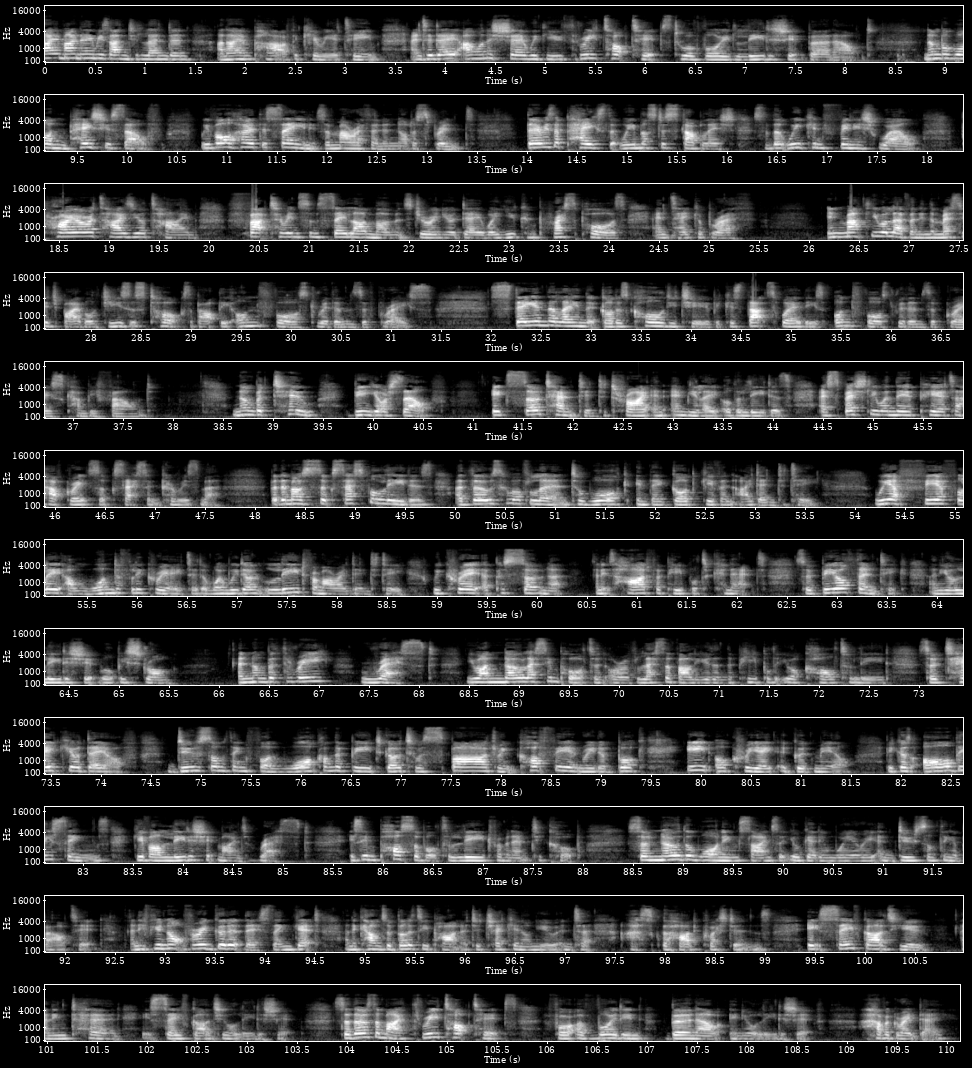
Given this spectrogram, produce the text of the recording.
Hi, my name is Angie Lendon and I am part of the Kyria team. And today I want to share with you three top tips to avoid leadership burnout. Number one, pace yourself. We've all heard the saying it's a marathon and not a sprint. There is a pace that we must establish so that we can finish well. Prioritize your time. Factor in some Selah moments during your day where you can press pause and take a breath. In Matthew 11, in the Message Bible, Jesus talks about the unforced rhythms of grace. Stay in the lane that God has called you to because that's where these unforced rhythms of grace can be found. Number two, be yourself. It's so tempting to try and emulate other leaders, especially when they appear to have great success and charisma. But the most successful leaders are those who have learned to walk in their God given identity. We are fearfully and wonderfully created, and when we don't lead from our identity, we create a persona and it's hard for people to connect. So be authentic, and your leadership will be strong. And number three, rest. You are no less important or of lesser value than the people that you are called to lead. So take your day off, do something fun, walk on the beach, go to a spa, drink coffee and read a book, eat or create a good meal because all these things give our leadership minds rest. It's impossible to lead from an empty cup. So know the warning signs that you're getting weary and do something about it. And if you're not very good at this, then get an accountability partner to check in on you and to ask the hard questions. It safeguards you and in turn, it safeguards your leadership. So those are my three top tips for avoiding burnout in your leadership. Have a great day.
